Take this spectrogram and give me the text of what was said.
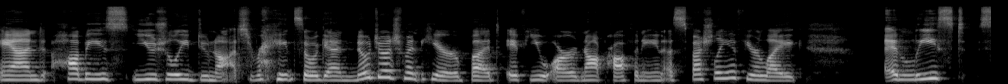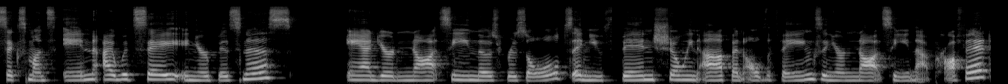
and hobbies usually do not, right? So, again, no judgment here, but if you are not profiting, especially if you're like at least six months in, I would say, in your business, and you're not seeing those results, and you've been showing up and all the things, and you're not seeing that profit,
